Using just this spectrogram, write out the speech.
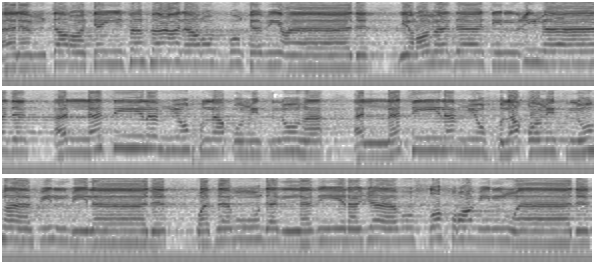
ألم تر كيف فعل ربك بعاد؟ إرم ذات العماد. التي لم يخلق مثلها التي لم يخلق مثلها في البلاد. وثمود الذين جابوا الصخر بالواد.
